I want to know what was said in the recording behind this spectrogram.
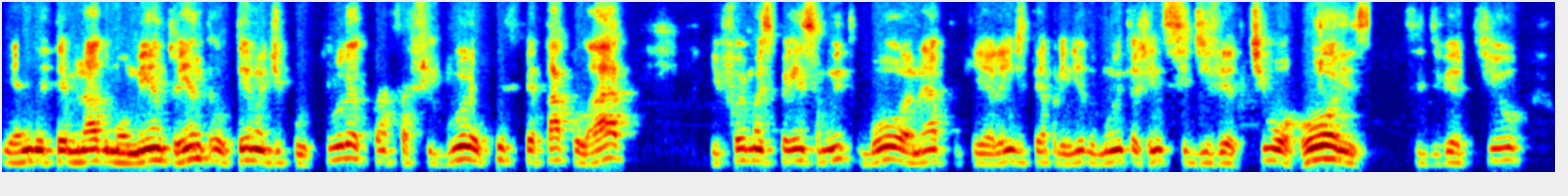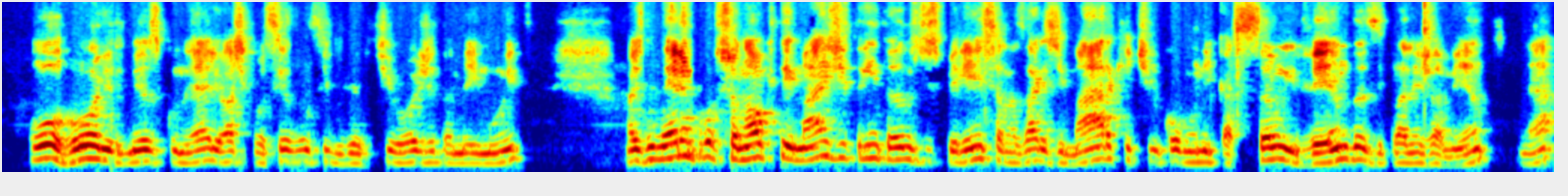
e em determinado momento entra o tema de cultura com essa figura aqui espetacular, e foi uma experiência muito boa, né? porque além de ter aprendido muito, a gente se divertiu horrores, se divertiu horrores mesmo com o Nélio, eu acho que vocês vão se divertir hoje também muito, mas o Nélio é um profissional que tem mais de 30 anos de experiência nas áreas de marketing, comunicação e vendas e planejamento, né?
